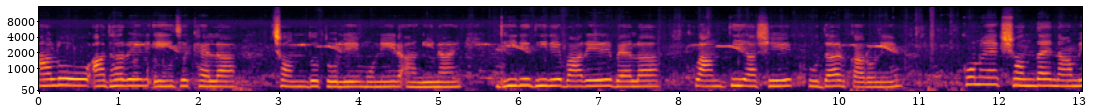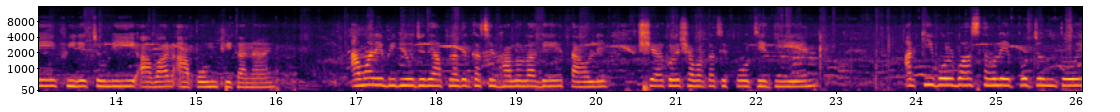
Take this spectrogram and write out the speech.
আলো, আধারের এই যে খেলা, ছন্দ তোলে মনের আঙিনায়। ধীরে ধীরে বারের বেলা ক্লান্তি আসে ক্ষুধার কারণে। কোনো এক সন্ধ্যায় নামে ফিরে চলি আবার আপন ঠিকানায়। আমার এই ভিডিও যদি আপনাদের কাছে ভালো লাগে, তাহলে শেয়ার করে সবার কাছে পৌঁছে দিয়েন। আর কি বলব, আজ তাহলে এ পর্যন্তই।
